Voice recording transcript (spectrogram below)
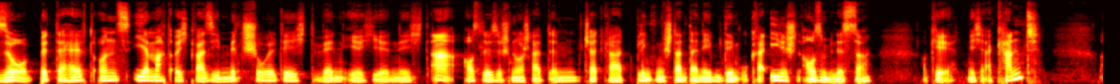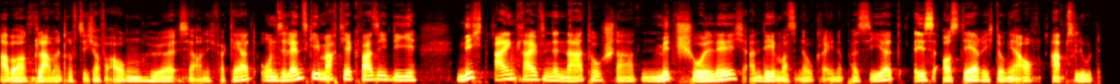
So, bitte helft uns. Ihr macht euch quasi mitschuldig, wenn ihr hier nicht. Ah, Auslöseschnur schreibt im Chat gerade, Blinken stand daneben dem ukrainischen Außenminister. Okay, nicht erkannt. Aber klar, man trifft sich auf Augenhöhe, ist ja auch nicht verkehrt. Und Zelensky macht hier quasi die nicht eingreifenden NATO-Staaten mitschuldig an dem, was in der Ukraine passiert. Ist aus der Richtung ja auch absolut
